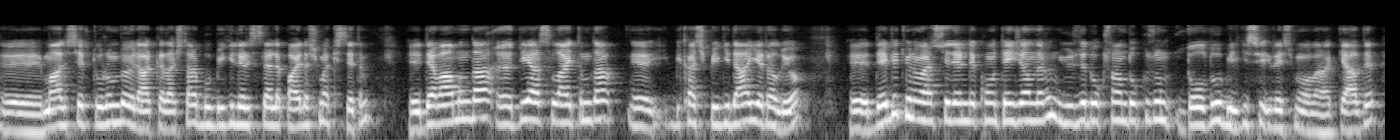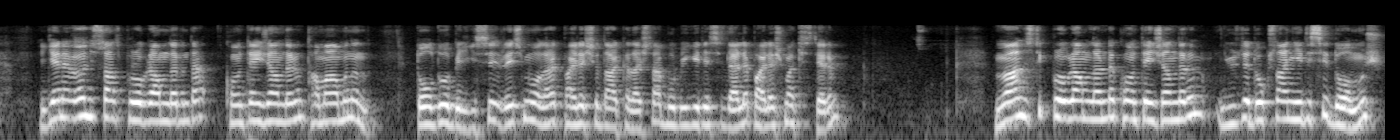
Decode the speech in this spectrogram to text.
E, maalesef durum böyle arkadaşlar. Bu bilgileri sizlerle paylaşmak istedim. E, devamında e, diğer slaytımda e, birkaç bilgi daha yer alıyor. E, devlet üniversitelerinde kontenjanların %99'un dolduğu bilgisi resmi olarak geldi. E, Gene ön lisans programlarında kontenjanların tamamının dolduğu bilgisi resmi olarak paylaşıldı arkadaşlar. Bu bilgiyi de sizlerle paylaşmak isterim. Mühendislik programlarında kontenjanların %97'si dolmuş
